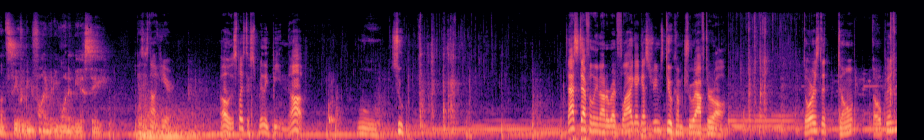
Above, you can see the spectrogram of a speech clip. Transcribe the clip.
Let's see if we can find what you wanted me to see. Guess he's not here. Oh, this place looks really beaten up. Ooh, soup. That's definitely not a red flag. I guess dreams do come true after all. Doors that don't open?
